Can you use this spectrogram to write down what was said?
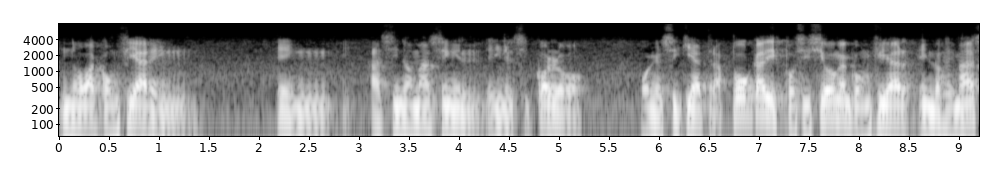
no va a confiar en, así nomás en el, en el psicólogo o en el psiquiatra. Poca disposición a confiar en los demás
